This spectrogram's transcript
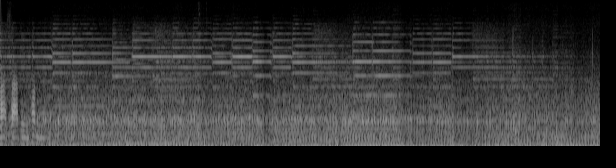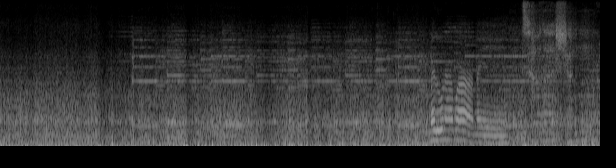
ราชาเพลงท่อนนะ รู้นะครับว่าในเอและฉันเรา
